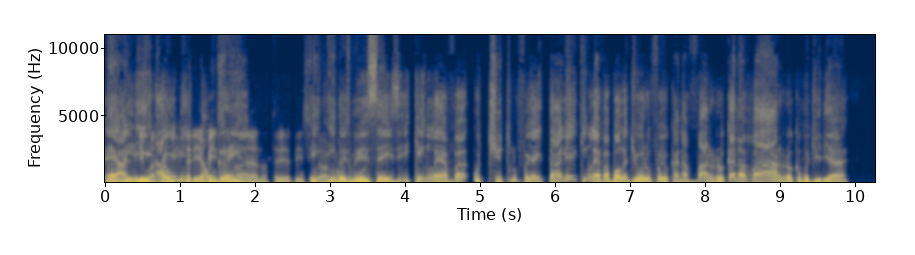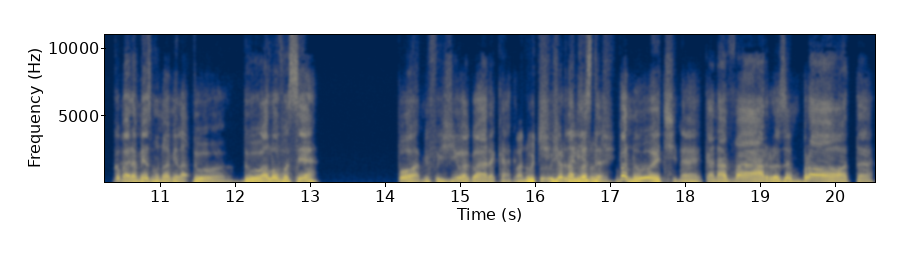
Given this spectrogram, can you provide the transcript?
É, ali, Sim, aí ele não vencido, ganha né? Não teria vencido a em, em do 2006 e quem leva o título foi a Itália e quem leva a bola de ouro foi o Canavarro. Canavarro, como diria. Como É. era mesmo o nome lá do, do Alô Você? Pô, me fugiu agora, cara. Vanucci, O Bruno jornalista, Vanucci. Vanucci, né? Canavarro, Zambrota.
